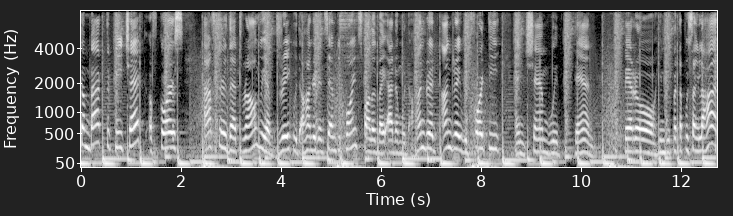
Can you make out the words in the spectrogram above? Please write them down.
Welcome back to K-Check. Of course, after that round, we have Drake with 170 points, followed by Adam with 100, Andre with 40, and Shem with 10. Pero hindi pa tapos ang lahat.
